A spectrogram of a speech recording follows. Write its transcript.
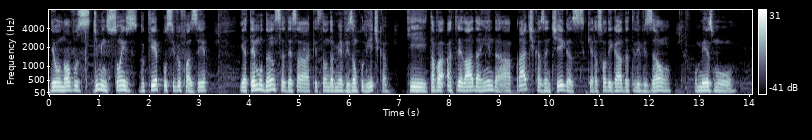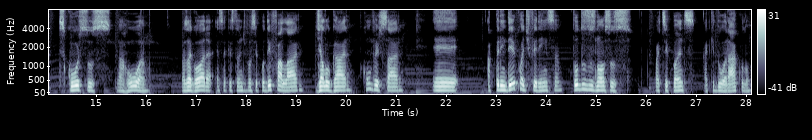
deu novas dimensões do que é possível fazer e até mudança dessa questão da minha visão política que estava atrelada ainda a práticas antigas, que era só ligada à televisão, ou mesmo discursos na rua. Mas agora essa questão de você poder falar, dialogar, conversar, é, aprender com a diferença. Todos os nossos participantes aqui do Oráculo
